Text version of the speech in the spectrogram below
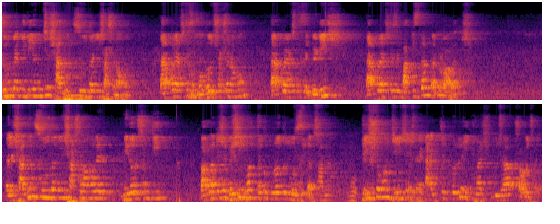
শুরুটা কি দিয়ে হচ্ছে? স্বাধীন সুলতানি শাসন আমল। তারপরে আসতেছে মুঘল শাসন আমল তারপরে আসতেছে ব্রিটিশ তারপরে আসতেছে পাকিস্তান তারপর বাংলাদেশ। তাহলে স্বাধীন সুলতানি শাসন আমলের নিদর্শন কি? বাংলাদেশে বেশিরভাগ যত পুরাতন মসজিদ আছে দৃশ্যমান জিনিসের সাথে কানেক্টেড করলে ইতিহাস বোঝা সহজ হয়।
